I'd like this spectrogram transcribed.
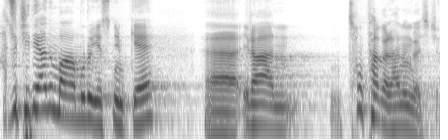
아주 기대하는 마음으로 예수님께 이러한 청탁을 하는 것이죠.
